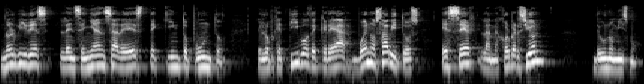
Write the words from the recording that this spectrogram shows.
No olvides la enseñanza de este quinto punto. El objetivo de crear buenos hábitos es ser la mejor versión de uno mismo.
